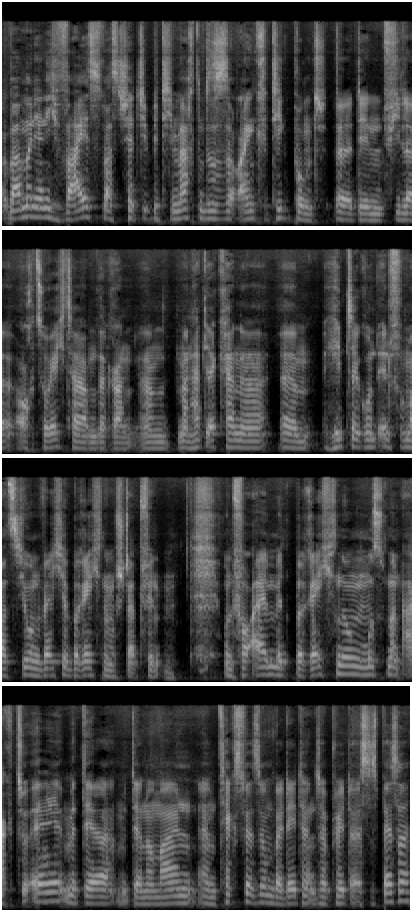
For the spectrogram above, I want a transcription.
Weil man ja nicht weiß, was ChatGPT macht. Und das ist auch ein Kritikpunkt, äh, den viele auch zu Recht haben daran. Ähm, man hat ja keine ähm, Hintergrundinformationen, welche Berechnungen stattfinden. Und vor allem mit Berechnungen muss man aktuell, mit der, mit der normalen ähm, Textversion, bei Data Interpreter ist es besser,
